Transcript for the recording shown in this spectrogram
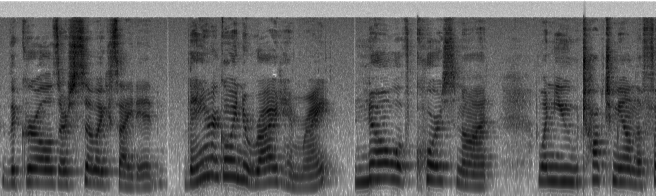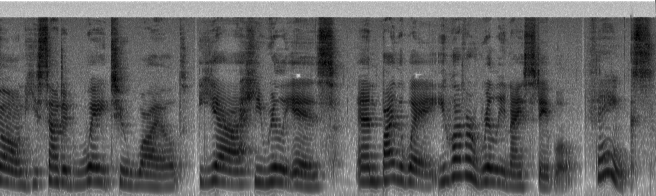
The girls are so excited. They aren't going to ride him, right? No, of course not. When you talked to me on the phone, he sounded way too wild. Yeah, he really is. And by the way, you have a really nice stable. Thanks.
